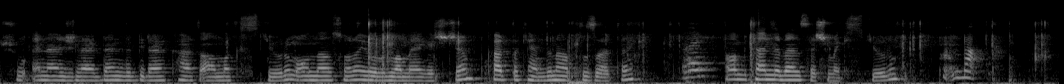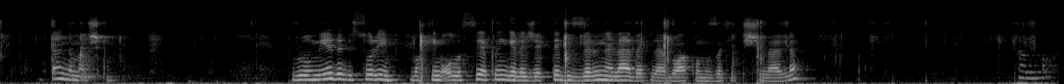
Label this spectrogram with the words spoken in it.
Şu enerjilerden de birer kart almak istiyorum. Ondan sonra yorumlamaya geçeceğim. Kart da kendini attı zaten. Ama bir tane de ben seçmek istiyorum. Bak. Efendim aşkım. Rumi'ye de bir sorayım. Bakayım olası yakın gelecekte bizleri neler bekler bu aklımızdaki kişilerle. Bak.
